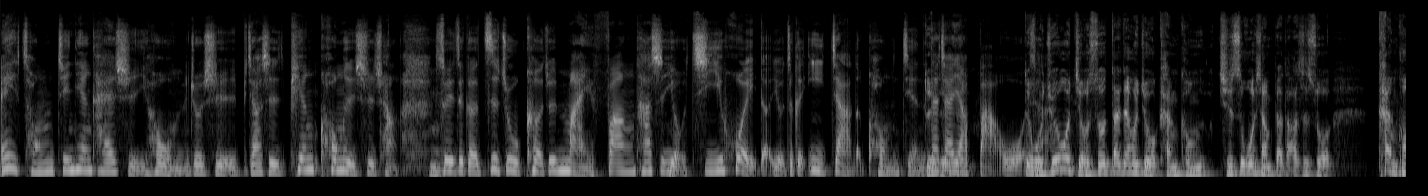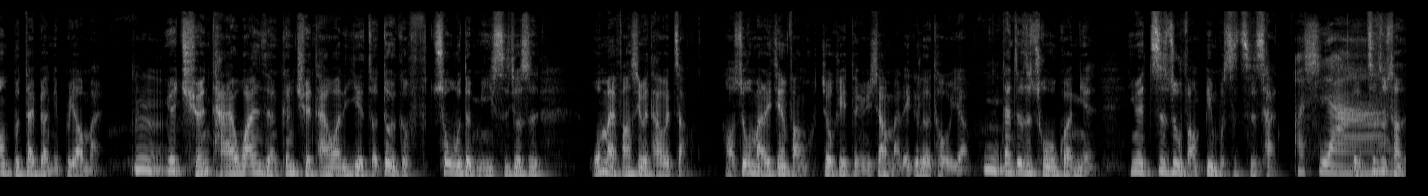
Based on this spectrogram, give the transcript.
哎、嗯，从今天开始以后，我们就是比较是偏空的市场，嗯、所以这个自助客就是买方，它是有机会的，嗯、有这个溢价的空间，对对对，大家要把握。对，我觉得我有时候大家会觉得我看空，其实我想表达是说，看空不代表你不要买，嗯，因为全台湾人跟全台湾的业者都有一个错误的迷失，就是我买房是因为它会涨。好，所以我买了一间房，就可以等于像买了一个乐透一样。嗯，但这是错误观念，因为自住房并不是资产啊、哦。是啊，对，自住房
